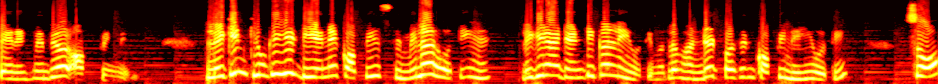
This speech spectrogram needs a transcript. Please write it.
पेरेंट में भी और ऑफस्प्रिंग में भी। लेकिन क्योंकि ये डीएनए कॉपी सिमिलर होती हैं लेकिन आइडेंटिकल नहीं होती मतलब हंड्रेड परसेंट कॉपी नहीं होती सो so,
